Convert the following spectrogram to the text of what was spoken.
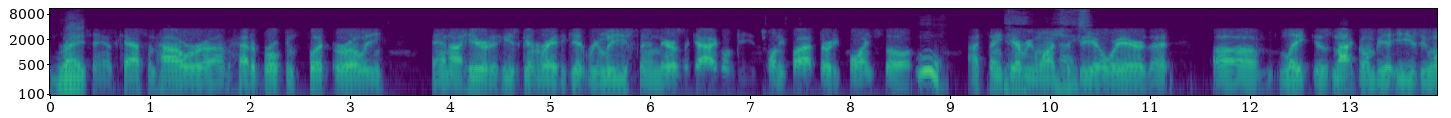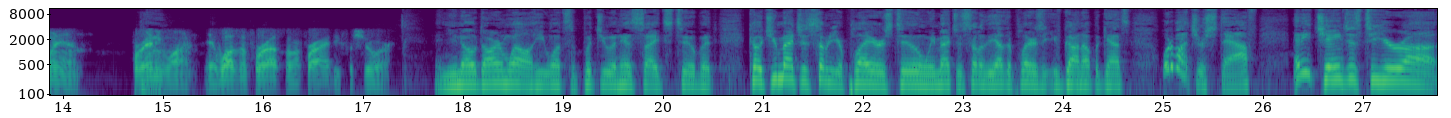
Right. Chance Kassenhauer uh, had a broken foot early, and I hear that he's getting ready to get released, and there's a guy gonna give you 25, 30 points. So Ooh. I think yeah, everyone nice. should be aware that uh, Lake is not going to be an easy win for anyone. It wasn't for us on Friday for sure. And you know darn well he wants to put you in his sights too. But coach, you mentioned some of your players too, and we mentioned some of the other players that you've gone up against. What about your staff? Any changes to your uh,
